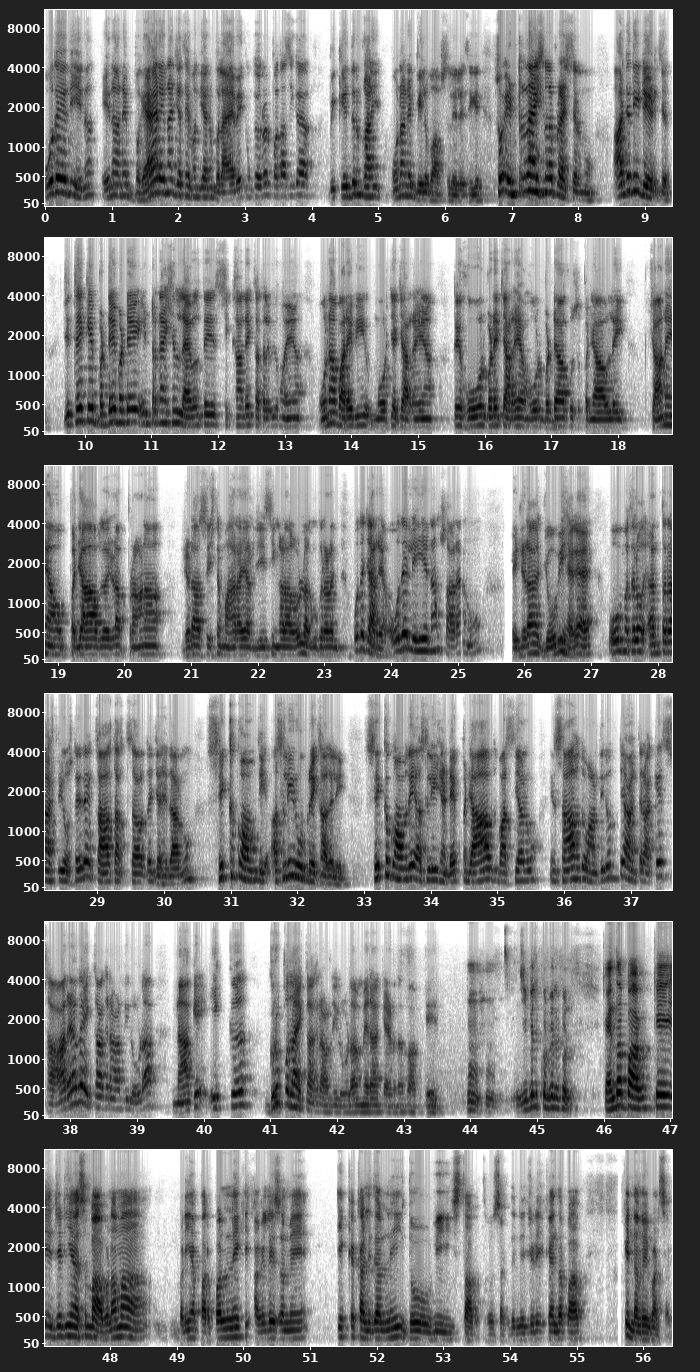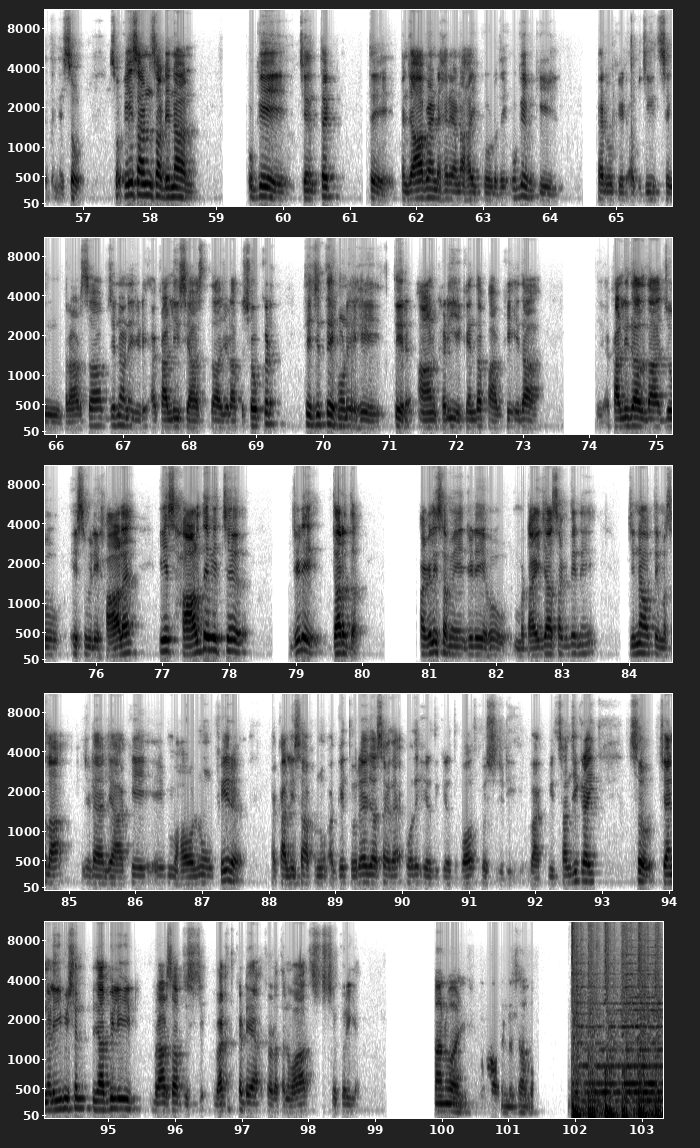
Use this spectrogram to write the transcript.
ਉਹਦੇ ਅਧੀਨ ਇਹਨਾਂ ਨੇ ਬਗੈਰ ਇਹਨਾਂ ਜਥੇਬੰਦੀਆਂ ਨੂੰ ਬੁਲਾਇਆ ਵੇ, ਕਿਉਂਕਿ ਉਹਨਾਂ ਨੂੰ ਪਤਾ ਸੀਗਾ ਵੀ ਕਿੱਧਰ ਨੂੰ ਖਾਣੀ ਉਹਨਾਂ ਨੇ ਬਿੱਲ ਵਾਪਸ ਲੈ ਲਏ ਸੀਗੇ। ਸੋ ਇੰਟਰਨੈਸ਼ਨਲ ਪ੍ਰੈਸ਼ਰ ਨੂੰ ਅੱਜ ਦੀ ਡੇਟ 'ਚ ਜਿੱਥੇ ਕਿ ਵੱਡੇ ਵੱਡੇ ਇੰਟਰਨੈਸ਼ਨਲ ਲੈਵਲ ਤੇ ਸਿੱਖਾਂ ਦੇ ਕਤਲ ਵੀ ਹੋਏ ਆ ਉਹਨਾਂ ਬਾਰੇ ਵੀ ਮੋਰਚੇ ਚੱਲ ਰਹੇ ਆ ਤੇ ਹੋਰ ਬੜੇ ਚੱਲ ਰਹੇ ਆ ਹੋਰ ਵੱਡਾ ਕੁਝ ਪੰਜਾਬ ਲਈ ਚਾਹਨੇ ਆ ਉਹ ਪੰਜਾਬ ਦਾ ਜਿਹੜਾ ਪੁਰਾਣਾ ਜਿਹੜਾ ਸਿਸਟਮ ਮਹਾਰਾਜਾ ਰਣਜੀਤ ਸਿੰਘ ਵਾਲਾ ਉਹ ਲਾਗੂ ਕਰਾਉਣਾ ਉਹ ਤਾਂ ਚੱਲ ਰਿਹਾ। ਉਹਦੇ ਲਈ ਇਹਨਾਂ ਨੂੰ ਸਾਰਿਆਂ ਨੂੰ ਇਹ ਜਿਹੜਾ ਜੋ ਵੀ ਹੈਗਾ ਹੈ, ਉਹ ਮਤਲਬ ਅੰਤਰਰਾਸ਼ਟਰੀ ਉਸਤੇ ਦੇ ਅਕਾਲ ਤਖਤ ਸਾਹਿਬ ਦੇ ਜਥੇਦਾਰ ਨੂੰ ਸਿੱਖ ਕੌਮ ਦੀ ਅਸਲੀ ਰੂਪਰੇਖਾ ਦੇ ਲਈ ਸਿੱਖ ਕੌਮ ਦੇ ਅਸਲੀ ਏਜੰਡੇ ਪੰਜਾਬ ਵਾਸੀਆਂ ਨੂੰ ਇਨਸਾਫ ਦਿਵਾਉਣ ਦੀ ਲੋੜ ਧਿਆਨ ਚ ਰੱਖ ਕੇ ਸਾਰਿਆਂ ਦਾ ਏਕਾ ਕਰਾਉਣ ਦੀ ਲੋੜ ਆ, ਨਾ ਕਿ ਇੱਕ ਗਰੁੱਪ ਦਾ ਏਕਾ ਕਰਾਉਣ ਦੀ ਲੋੜ ਆ, ਮੇਰਾ ਕਹਿਣ ਦਾ ਭਾਵ ਇਹ ਹੂੰ। ਹੂੰ ਜੀ ਬਿਲਕੁਲ ਬਿਲਕੁਲ। ਕਹਿੰਦਾ ਭਾਵ ਕਿ ਜਿਹੜੀਆਂ ਸੰਭਾਵਨਾਵਾਂ ਬੜੀਆਂ ਪਰਪਲ ਨੇ ਕਿ ਅਗਲੇ ਸਮੇਂ ਇੱਕ ਅਕਾਲੀ ਦਲ ਨਹੀਂ, ਦੋ ਵੀ ਸਥਾਪਿਤ ਹੋ ਸਕਦੇ ਨੇ, ਜਿਹੜੇ ਕਹਿੰਦਾ ਭਾਵ ਕਿ ਨਵੇਂ ਬਣ ਸਕਦੇ ਨੇ। ਸੋ ਸੋ ਇਹ ਸਨ ਸਾਡੇ ਨਾਲ ਉੱਗੇ ਚਿੰਤਕ ਤੇ Punjab and Haryana high court ਦੇ ਉੱਗੇ ਵਕੀਲ ਐਡਵੋਕੇਟ ਅਭਜੀਤ ਸਿੰਘ ਬਰਾੜ ਸਾਹਿਬ, ਜਿਨ੍ਹਾਂ ਨੇ ਜਿਹੜੇ ਅਕਾਲੀ ਸਿਆਸਤ ਦਾ ਜਿਹੜਾ ਪਿਛੋਕੜ ਤੇ ਜਿੱਥੇ ਹੁਣ ਇਹ ਧਿਰ ਆਣ ਖੜੀ ਹੈ, ਕਹਿੰਦਾ ਭਾਵ ਕਿ ਇਹਦਾ ਅਕਾਲੀ ਦਲ ਦਾ ਜੋ ਇਸ ਵੇਲੇ ਹਾਲ ਹੈ, ਇਸ ਹਾਲ ਦੇ ਵਿੱਚ ਜਿਹੜੇ ਦਰਦ ਅਗਲੇ ਸਮੇਂ ਜਿਹੜੇ ਉਹ ਮਟਾਏ ਜਾ ਸਕਦੇ ਨੇ, ਜਿਨ੍ਹਾਂ ਉੱਤੇ ਮਸਲਾ ਜਿਹੜਾ ਲਿਆ ਕੇ ਮਾਹੌਲ ਨੂੰ ਫਿਰ ਅਕਾਲੀ ਸਾਹਿਬ ਨੂੰ ਅੱਗੇ ਤੋਰਿਆ ਜਾ ਸਕਦਾ ਹੈ ਉਹਦੇ ird gird ਬਹੁਤ ਕੁਝ ਜਿਹੜੀ ਵਾਕਫੀਅਤ ਸਾਂਝੀ ਕਰਾਈ। So channel E mission Punjabi ਲਈ ਬਰਾੜ ਸਾਹਿਬ ਤੁਸੀਂ ਵਕਤ ਕੱਢਿਆ ਤੁਹਾਡਾ ਧੰਨਵਾਦ ਸ਼ੁਕਰੀਆ। ਧੰਨਵਾਦ ਜੀ ਪਿੰਡ ਸਾਹਿਬ।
